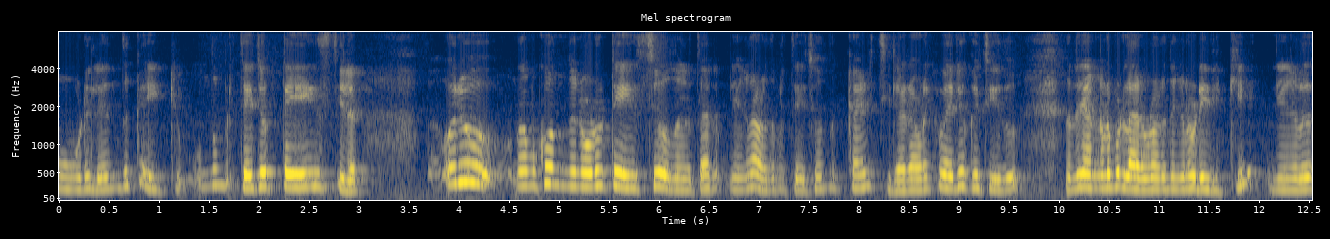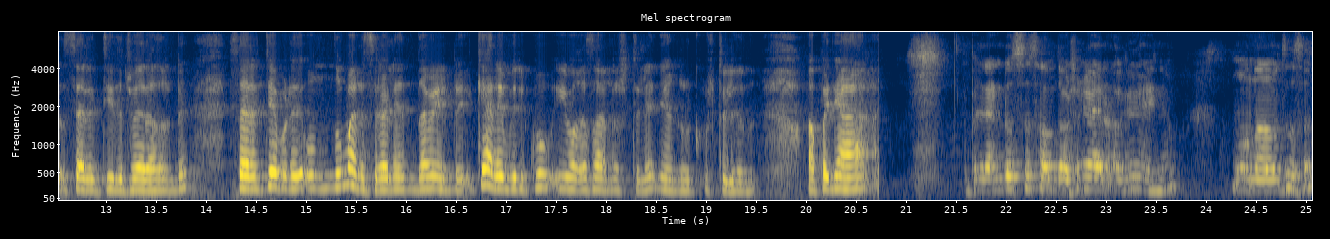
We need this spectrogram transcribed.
മൂഡില്ല എന്ത് കഴിക്കും? ഒന്നും പ്രത്യേകിച്ച് ഒരു ടേസ്റ്റില്ല ഒരു നമുക്കൊന്നിനോട് ടേസ്റ്റ് തോന്നുന്നു തോന്നുന്നത് ഞങ്ങൾ അവിടെ നിന്ന് പ്രത്യേകിച്ച് ഒന്നും കഴിച്ചില്ല അവിടേക്ക് വരികയൊക്കെ ചെയ്തു. എന്നിട്ട് ഞങ്ങൾ പിള്ളേരോടാണ് നിങ്ങളിവിടെ ഇരിക്കുക ഞങ്ങൾ സെലക്ട് ചെയ്തിട്ട് വരാറുണ്ട് സെലക്ട് ചെയ്യപ്പെട്ട ഒന്നും മനസ്സിലായില്ല. എന്താ വേണ്ടത് എനിക്കറിയാം ഇവർക്കും ഈ വക സാധനം ഇഷ്ടമില്ല ഞങ്ങൾക്കും ഇഷ്ടമില്ലെന്ന് അപ്പം ഞാൻ അപ്പം രണ്ട് ദിവസം സന്തോഷം കാര്യങ്ങളൊക്കെ കഴിഞ്ഞു. മൂന്നാമത്തെ ദിവസം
